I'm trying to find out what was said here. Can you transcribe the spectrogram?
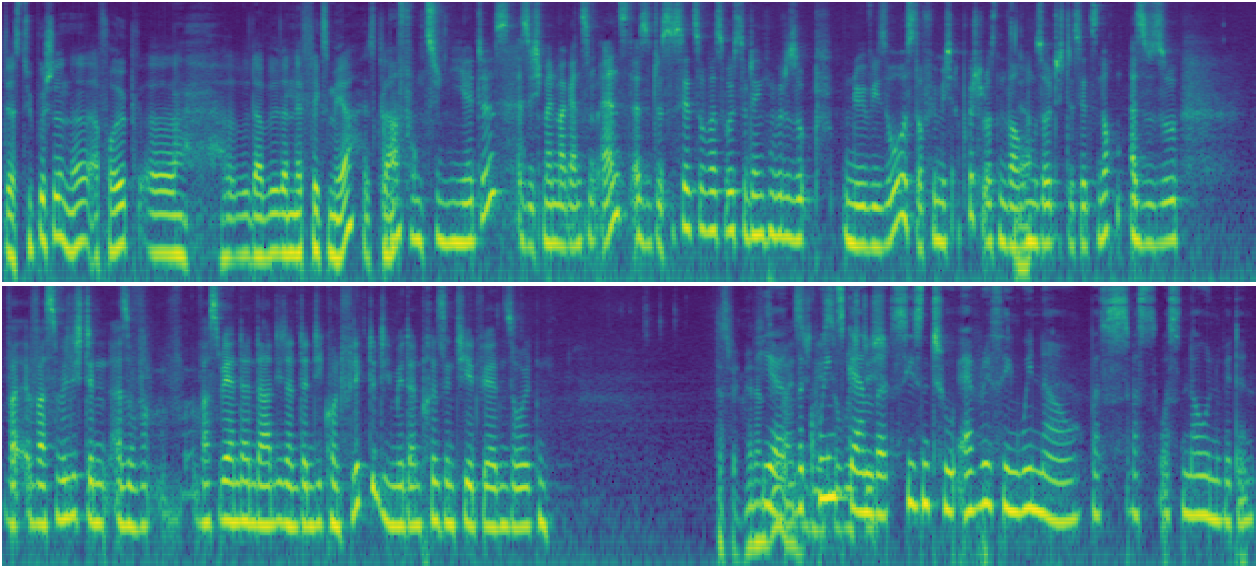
das Typische, ne? Erfolg, äh, da will dann Netflix mehr, ist Aber klar. funktioniert es? Also ich meine mal ganz im Ernst, also das ist jetzt sowas, wo ich so denken würde, so, pff, nö, wieso, ist doch für mich abgeschlossen, warum Ja. sollte ich das jetzt noch, also so, wa- was will ich denn, also was wären denn da die, dann, dann die Konflikte, die mir dann präsentiert werden sollten? Das wäre mir dann Hier, weiß The nicht Queen's so. Gambit, Season 2, Everything We Know. Was, was, was known wir denn?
